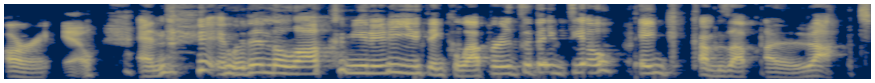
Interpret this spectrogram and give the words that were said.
aren't you? And within the law community, you think leopard's a big deal. Pink comes up a lot.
